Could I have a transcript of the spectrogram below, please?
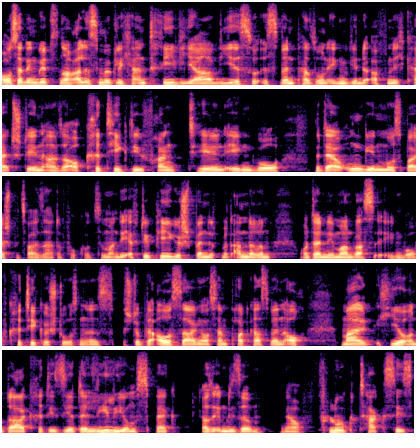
Außerdem gibt es noch alles Mögliche an Trivia, wie es so ist, wenn Personen irgendwie in der Öffentlichkeit stehen. Also auch Kritik, die Frank Thelen irgendwo mit der er umgehen muss. Beispielsweise hat er vor kurzem an die FDP gespendet mit anderen Unternehmern, was irgendwo auf Kritik gestoßen ist. Bestimmte Aussagen aus seinem Podcast werden auch mal hier und da kritisiert. Der Lilium-Spec, also eben diese ja, Flugtaxis,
